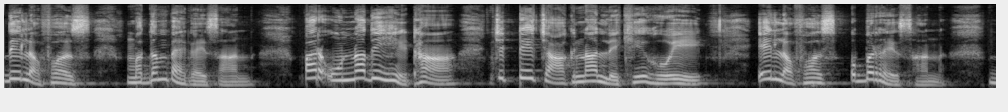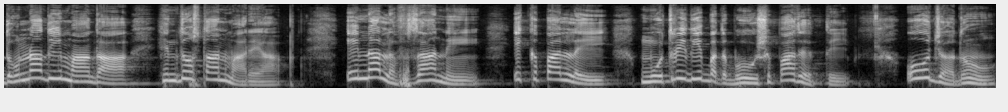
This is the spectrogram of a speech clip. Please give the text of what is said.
ਦੇ ਲਫ਼ਜ਼ ਮੱਧਮ ਪੈ ਗਏ ਸਨ, ਪਰ ਉਹਨਾਂ ਦੇ ਹੇਠਾਂ ਚਿੱਟੇ ਚਾਕ ਨਾਲ ਲਿਖੇ ਹੋਏ ਇਹ ਲਫ਼ਜ਼ ਉੱਭਰ ਰਹੇ ਸਨ। ਦੋਨਾਂ ਦੀ ਮਾਂ ਦਾ ਹਿੰਦੁਸਤਾਨ ਮਾਰਿਆ। ਇਹਨਾਂ ਲਫ਼ਜ਼ਾਂ ਨੇ ਇੱਕ ਪਲ ਲਈ ਮੂਤਰੀ ਦੀ ਬਦਬੂ ਛੁਪਾ ਦਿੱਤੀ। ਉਹ ਜਦੋਂ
